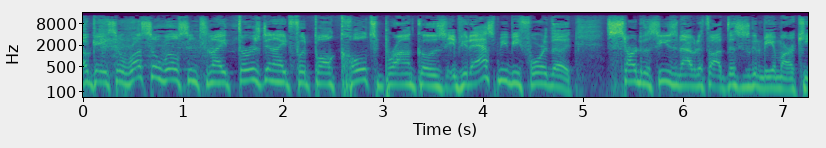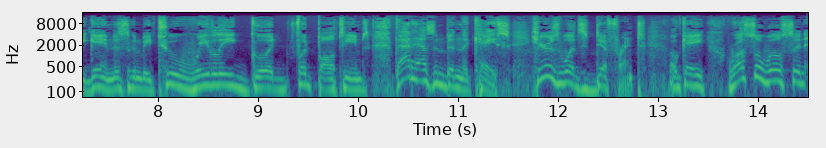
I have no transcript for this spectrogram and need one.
Okay, so Russell Wilson tonight, Thursday night football, Colts Broncos. If you'd asked me before the start of the season, I would have thought this is going to be a marquee game. This is going to be two really good football teams. That hasn't been the case. Here's what's different. Okay, Russell Wilson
